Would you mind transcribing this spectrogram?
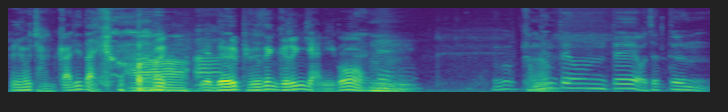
그냥 잠깐이다 이거. 아. 이게 아. 늘 평생 그런 게 아니고 네. 네. 음. 경진대원 때 어쨌든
